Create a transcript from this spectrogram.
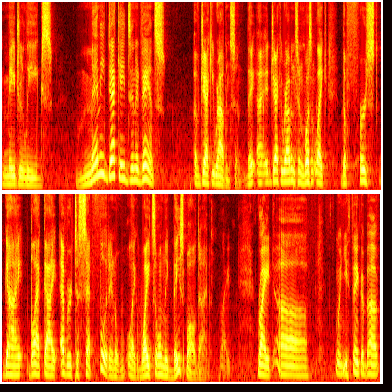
major leagues many decades in advance of Jackie Robinson. They, uh, Jackie Robinson wasn't like the first guy, black guy ever to set foot in a like whites only baseball diamond. Right, right. Uh, when you think about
